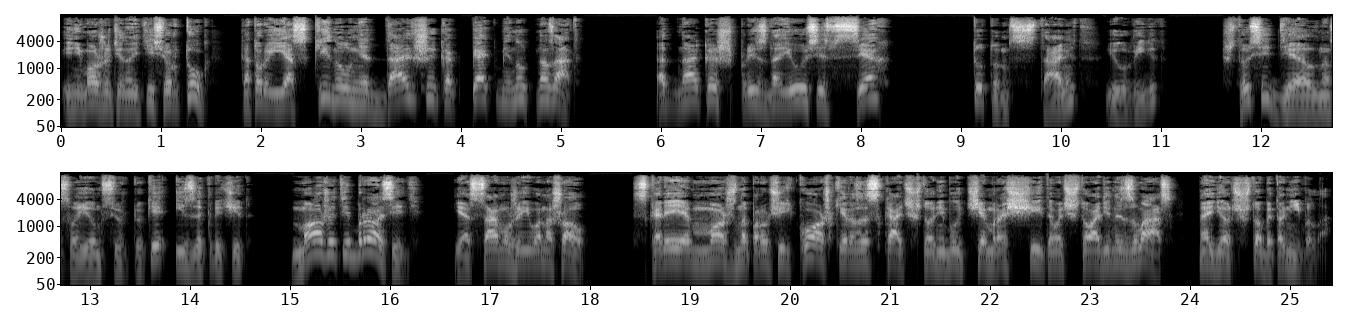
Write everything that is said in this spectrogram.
И не можете найти сюртук, который я скинул не дальше, как пять минут назад. Однако ж, признаюсь, из всех... Тут он встанет и увидит, что сидел на своем сюртуке и закричит. Можете бросить. Я сам уже его нашел. Скорее можно поручить кошке разыскать что-нибудь, чем рассчитывать, что один из вас найдет что бы то ни было.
